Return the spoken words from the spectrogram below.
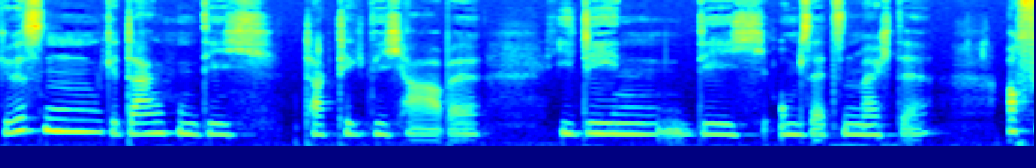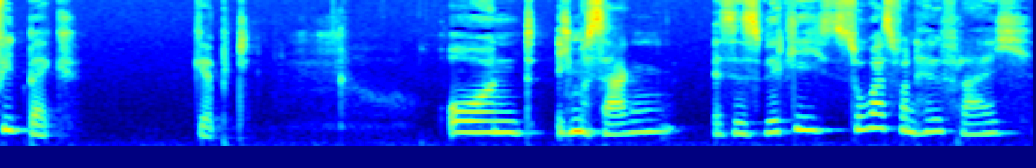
gewissen Gedanken, die ich tagtäglich habe, Ideen, die ich umsetzen möchte, auch Feedback gibt. Und ich muss sagen, es ist wirklich sowas von hilfreich,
